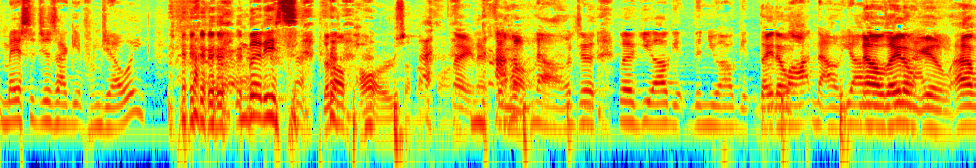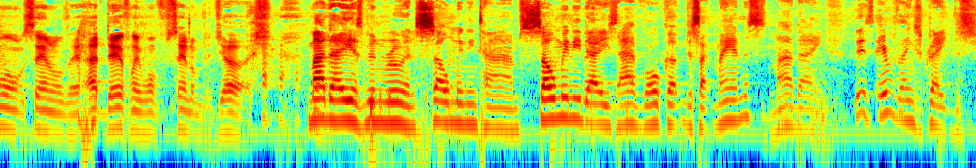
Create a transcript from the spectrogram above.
messages I get from Joey, but it's. They're on par. Some of them are. hey, now, come on. No, to- look, you all get then you all get They the don't- lot. No, y'all No, they don't get them. I won't send them. That. I definitely won't send them to Josh. My day has been ruined so many times. So many days I've woke up and just like, man, this is my day. This everything's great. The s-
